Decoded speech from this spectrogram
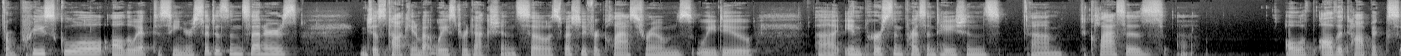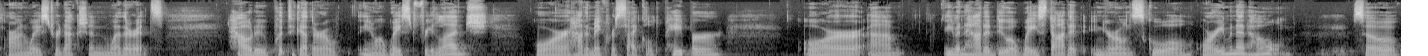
from preschool all the way up to senior citizen centers, just talking about waste reduction. So especially for classrooms, we do uh, in-person presentations um, to classes. Uh, all all the topics are on waste reduction, whether it's how to put together a you know a waste-free lunch, or how to make recycled paper, or um, even how to do a waste audit in your own school or even at home. So,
